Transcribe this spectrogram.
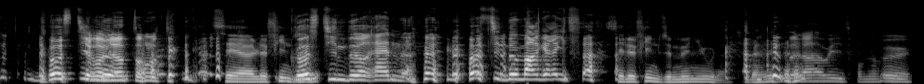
Ghost the- revient de ton. C'est euh, le film. de- Ghost in the Rennes. Ghost in the Margarita. C'est le film The Menu là. Tu l'as vu? Ah oui, trop bien. Ouais.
